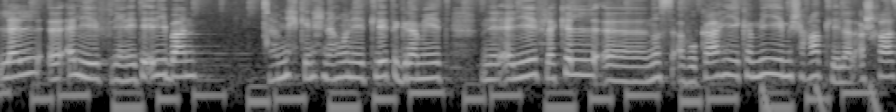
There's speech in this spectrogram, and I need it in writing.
للألياف. يعني تقريبا عم نحكي نحن هون 3 جرامات من الألياف لكل آه، نص أفوكا. هي كمية مش عاطلة للأشخاص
